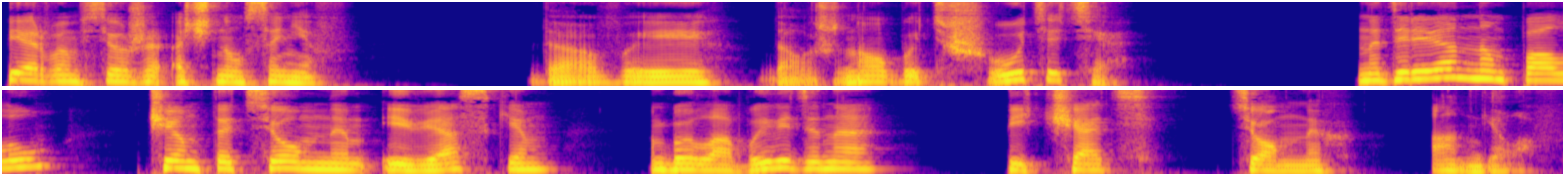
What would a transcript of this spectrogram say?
Первым все же очнулся Нев. «Да вы, должно быть, шутите?» На деревянном полу, чем-то темным и вязким, была выведена печать темных ангелов.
